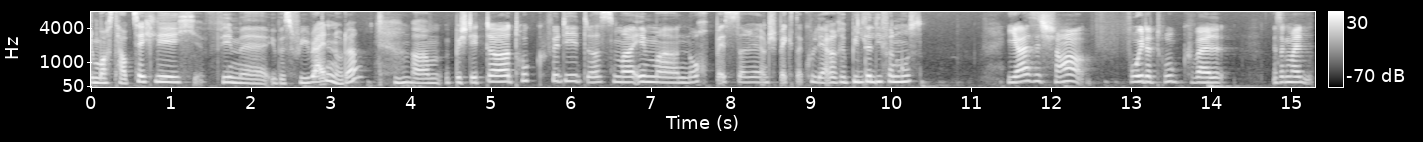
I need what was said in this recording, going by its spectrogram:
Du machst hauptsächlich Filme übers Freeriden, oder? Mhm. Ähm, besteht da Druck für die, dass man immer noch bessere und spektakulärere Bilder liefern muss? Ja, es ist schon voll der Druck, weil, ich sag mal,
